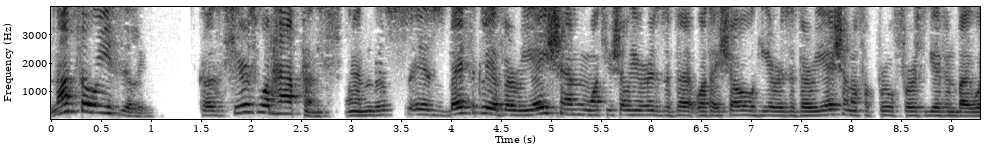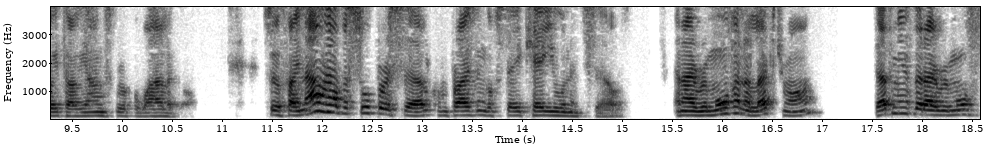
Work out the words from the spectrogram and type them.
not so easily, because here's what happens, and this is basically a variation. What you show here is a, what I show here is a variation of a proof first given by Weitao Yang's group a while ago. So if I now have a supercell comprising of say k unit cells, and I remove an electron, that means that I remove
